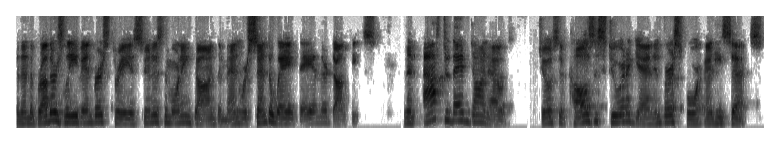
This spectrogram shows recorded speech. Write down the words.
And then the brothers leave in verse 3. As soon as the morning dawned, the men were sent away, they and their donkeys. And then after they had gone out, Joseph calls the steward again in verse 4, and he says,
